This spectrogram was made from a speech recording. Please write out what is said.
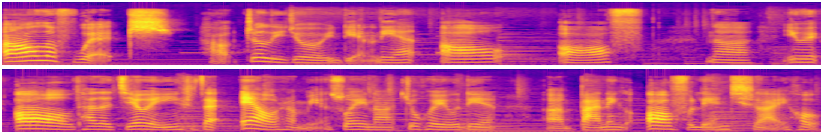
All of which 好，这里就有一点连 all of。那因为 all 它的结尾音是在 l 上面，所以呢就会有点呃把那个 of 连起来以后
